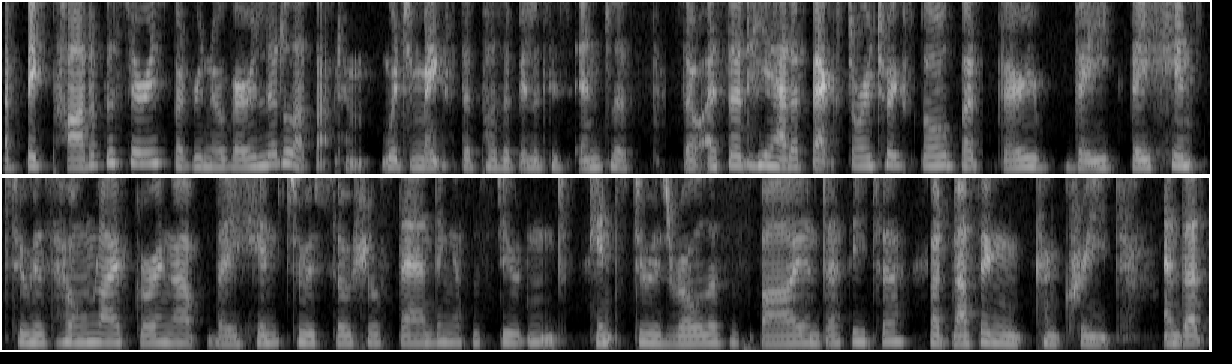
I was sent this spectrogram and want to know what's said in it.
a big part of the series, but we know very little about him, which makes the possibilities endless. So I said he had a backstory to explore, but very vague. They hint to his home life growing up. They hint to his social standing as a student. Hints to his role as a spy and Death Eater, but nothing concrete. And that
